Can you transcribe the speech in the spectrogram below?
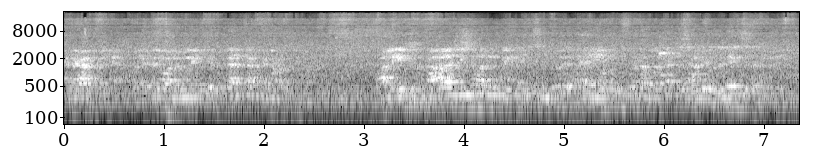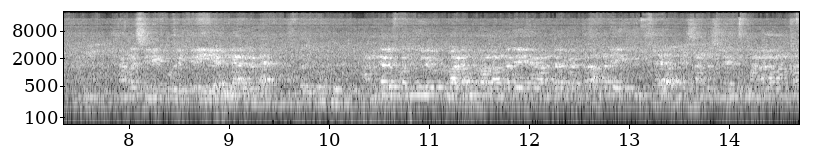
ఎదగాలి వాళ్ళైతే వాళ్ళు అయితే ఎప్పుడంటే అక్కడ పడుతున్నారు వాళ్ళు ఇప్పుడు కావాలని వాళ్ళు పెట్టించిండ్రు ఎప్పుడు కూడా పోతే చాలా ఇబ్బంది. సమస్యలు ఎక్కువ అవుతాయి ఏం లేకుండా అందరు బంధువులు పడడం వాళ్ళు అందరూ అందరూ పెడతారు అందరూ ఎక్కిస్తే అన్ని సమస్యలు అయితే మండలం అంతా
